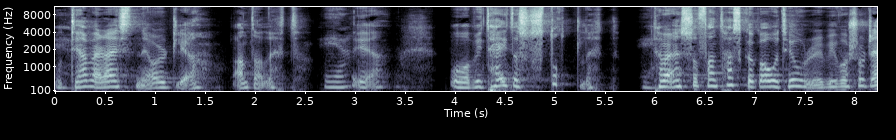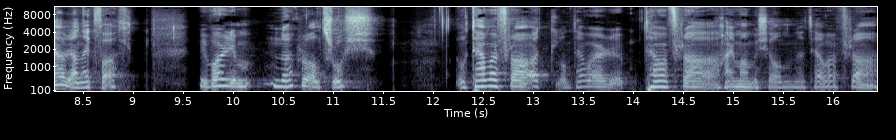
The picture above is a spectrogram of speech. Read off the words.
Og det var reisen i ordelig antallet. Ja. Ja. Og vi tenkte så stått litt. Det var en så fantastisk god tur. Vi var så rævlig enn jeg folk. Vi var i nøkro alt rusk. Og det var fra Øtland, det var, det var fra Heimamisjonen, det var fra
